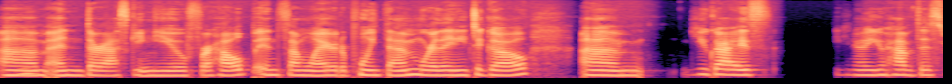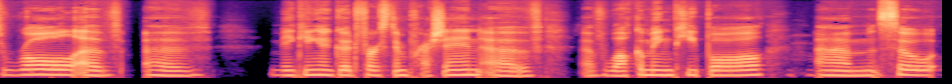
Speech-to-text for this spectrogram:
um, and they're asking you for help in some way or to point them where they need to go. Um, you guys, you know, you have this role of of making a good first impression of of welcoming people. Um, so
